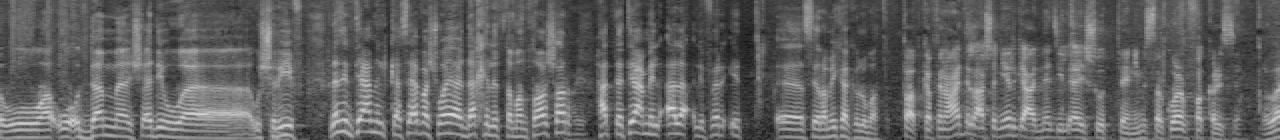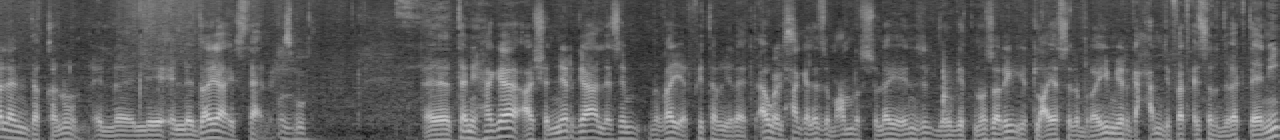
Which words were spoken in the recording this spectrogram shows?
وقدام شادي وشريف. لازم تعمل كثافة شوية داخل ال 18 حتى تعمل قلق لفرقة آه، سيراميكا كليوباترا طب كابتن عادل عشان يرجع النادي الاهلي الشوط الثاني مستر كولر بيفكر إزاي؟ اولا ده قانون اللي اللي, ضيع يستقبل. مظبوط. آه تاني حاجة عشان نرجع لازم نغير في تغييرات. أول كويس. حاجة لازم عمرو السولية ينزل ده وجهة نظري يطلع ياسر إبراهيم يرجع حمدي فتحي third back تاني.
